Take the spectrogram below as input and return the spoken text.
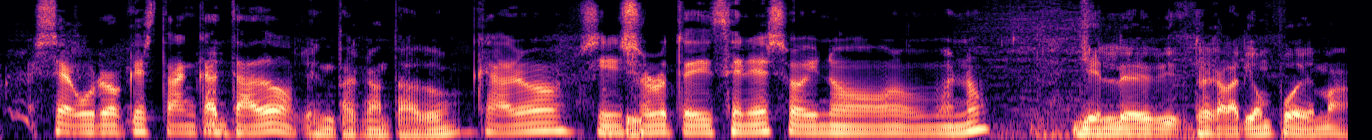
seguro que está encantado. Está encantado. Claro, si Sí. solo te dicen eso y no, bueno. Y él le regalaría un poema.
